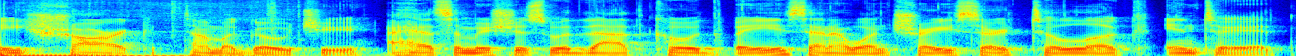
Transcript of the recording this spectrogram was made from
a shark Tamagotchi. I had some issues with that code base and I want Traycer to look into it.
